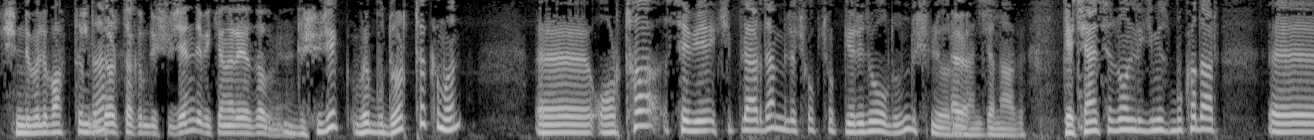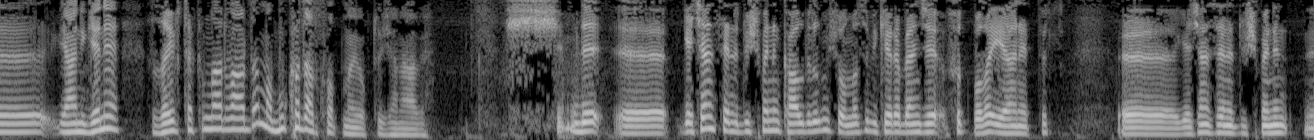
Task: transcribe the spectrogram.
Şimdi böyle baktığında Şimdi 4 takım düşeceğini de bir kenara yazalım yani. düşecek ve bu dört takımın e, orta seviye ekiplerden bile çok çok geride olduğunu düşünüyorum Evet. ben Can abi. Geçen sezon ligimiz bu kadar e, yani gene zayıf takımlar vardı ama bu kadar kopma yoktu Can abi. Şimdi e, geçen sene düşmenin kaldırılmış olması bir kere bence futbola ihanettir. E, geçen sene düşmenin e,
